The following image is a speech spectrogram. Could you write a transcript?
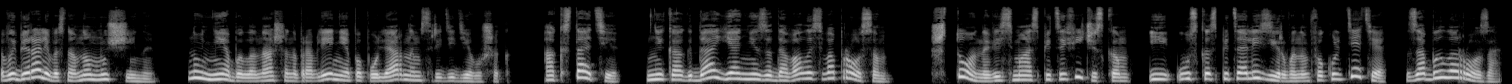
выбирали в основном мужчины. Ну, не было наше направление популярным среди девушек. А, кстати, никогда я не задавалась вопросом, Что на весьма специфическом и узкоспециализированном факультете забыла Роза?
